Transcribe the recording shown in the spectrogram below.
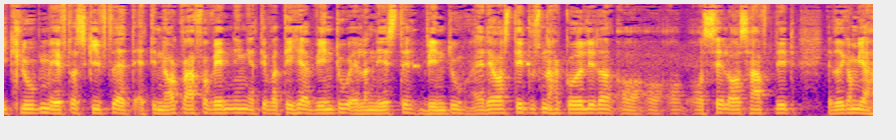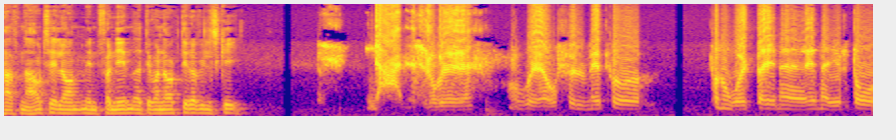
i klubben efter skiftet, at, at det nok var forventning, at det var det her vindue eller næste vindue. Er det også det, du sådan har gået lidt og, og, og, og selv også haft lidt, jeg ved ikke, om jeg har haft en aftale om, men fornemmet, at det var nok det, der ville ske? Nej, altså nu, nu kan jeg jo følge med på, på nogle rygter hen ad, hen ad efterår,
